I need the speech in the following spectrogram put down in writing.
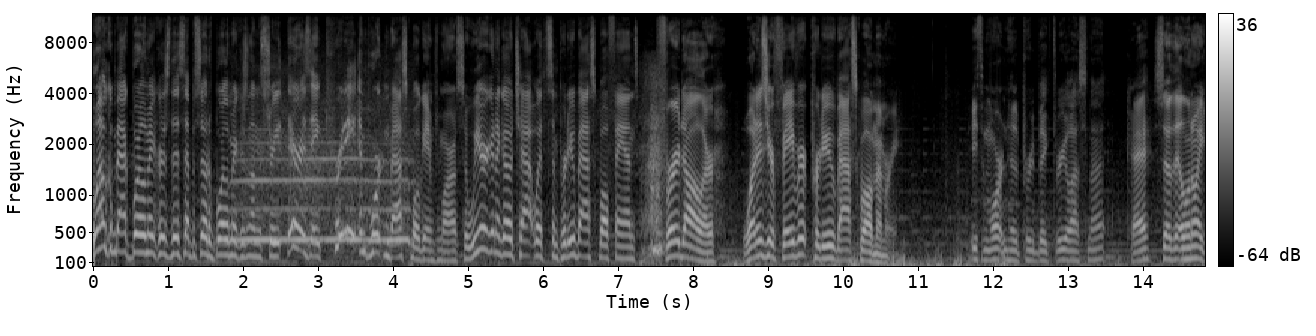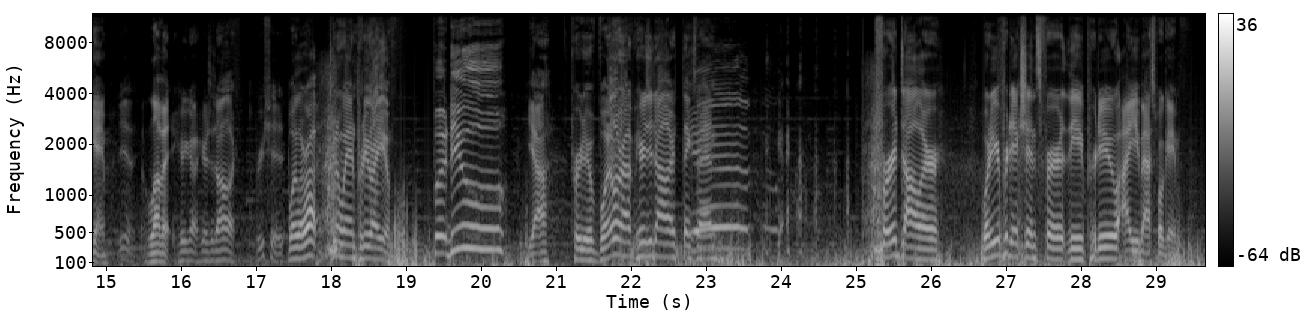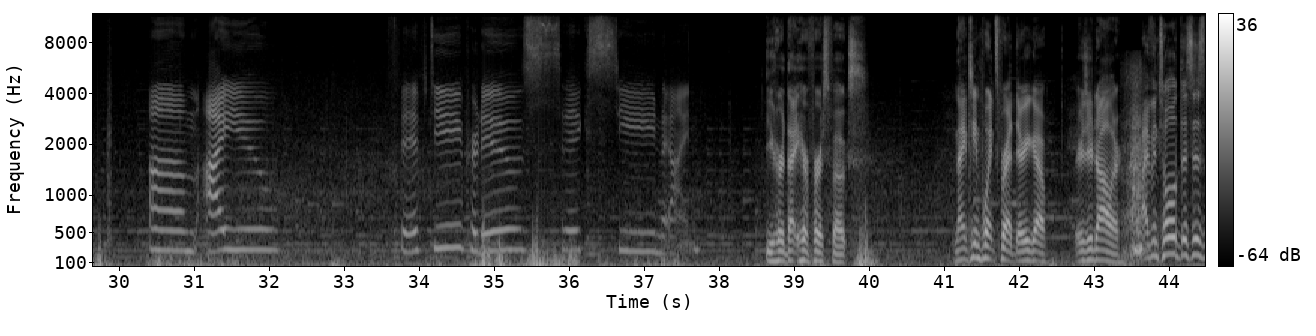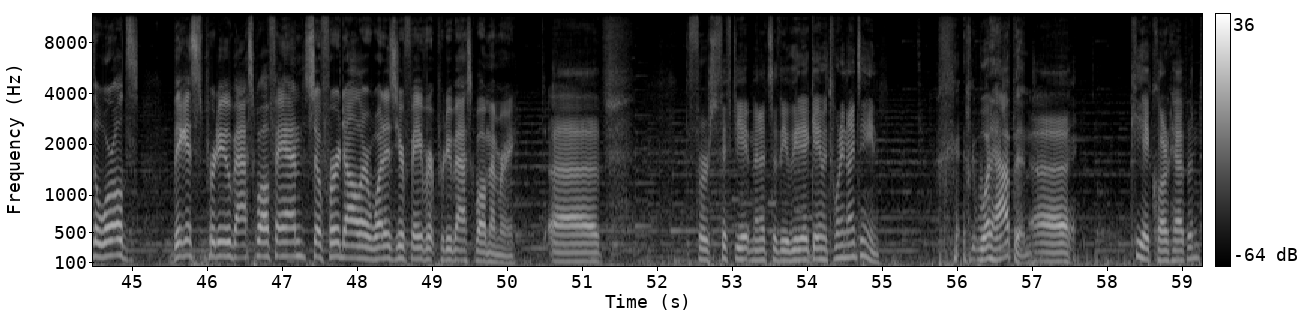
Welcome back, Boilermakers. This episode of Boilermakers on the Street. There is a pretty important basketball game tomorrow, so we are going to go chat with some Purdue basketball fans for a dollar. What is your favorite Purdue basketball memory? Ethan Morton hit a pretty big three last night. Okay, so the Illinois game. Yeah. Love it. Here you go. Here's a dollar. Appreciate it. Boiler up. Gonna win. Purdue IU. Purdue! Yeah, Purdue. Boiler up. Here's your dollar. Thanks, man. For a dollar, what are your predictions for the Purdue IU basketball game? Um, IU 50, Purdue 69. You heard that here first, folks. 19 point spread. There you go. There's your dollar. I've been told this is the world's biggest Purdue basketball fan. So for a dollar, what is your favorite Purdue basketball memory? Uh, the first 58 minutes of the Elite Eight game in 2019. what happened? Uh, Kihei Clark happened.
